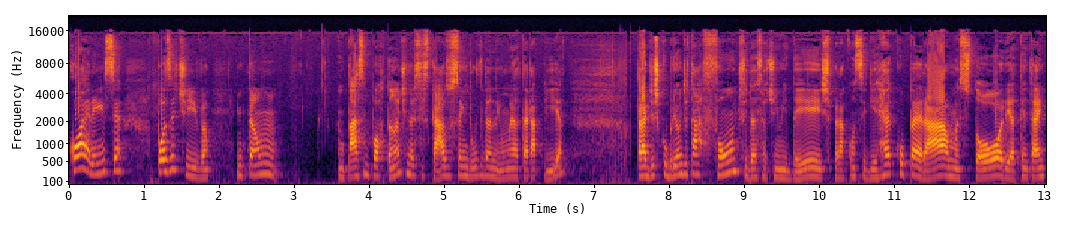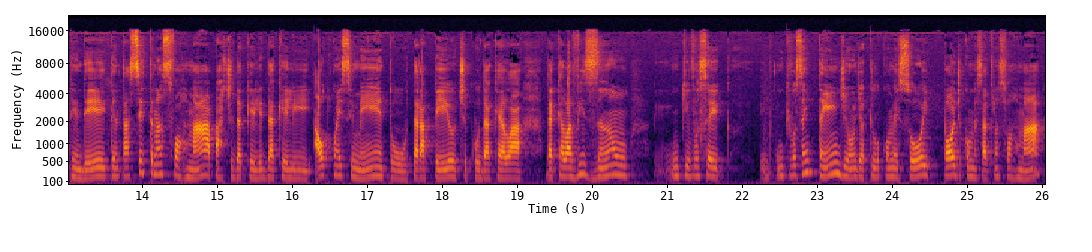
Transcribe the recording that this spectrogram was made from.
coerência positiva. Então, um passo importante nesses casos, sem dúvida nenhuma, é a terapia para descobrir onde está a fonte dessa timidez, para conseguir recuperar uma história, tentar entender e tentar se transformar a partir daquele, daquele autoconhecimento terapêutico, daquela, daquela visão em que você em que você entende onde aquilo começou e pode começar a transformar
